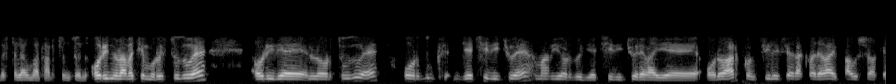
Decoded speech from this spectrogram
beste lagun bat hartzen zuen. Hori nola batien murriztu due, hori de lortu due, orduk jetxi ditue, amabi ordu jetxi ditu ere bai e, oroar, kontzilizierako ere bai pausoak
